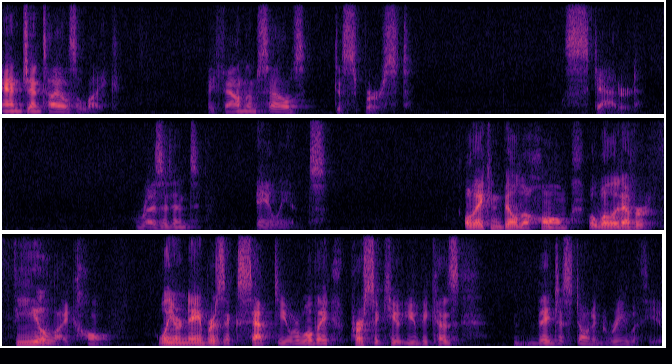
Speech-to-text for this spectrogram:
and Gentiles alike. They found themselves dispersed, scattered, resident aliens. Oh, they can build a home, but will it ever feel like home? Will your neighbors accept you, or will they persecute you because they just don't agree with you?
